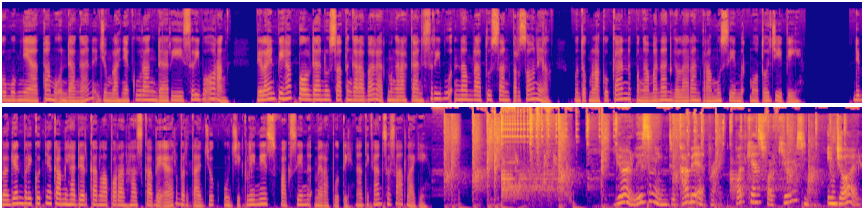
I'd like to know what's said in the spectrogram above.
umumnya tamu undangan, jumlahnya kurang dari seribu orang – di lain pihak, Polda Nusa Tenggara Barat mengerahkan 1.600-an personil untuk melakukan pengamanan gelaran pramusim MotoGP. Di bagian berikutnya kami hadirkan laporan khas KBR bertajuk Uji Klinis Vaksin Merah Putih. Nantikan sesaat lagi. You're listening to KBR Pride, podcast for curious mind. Enjoy!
